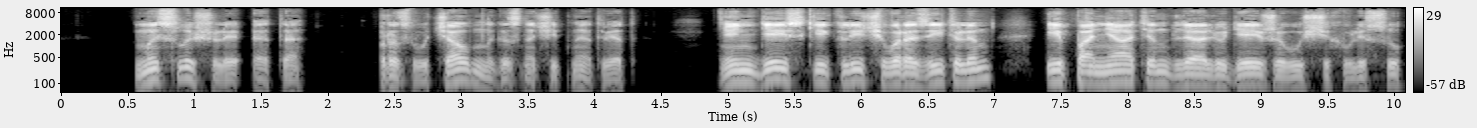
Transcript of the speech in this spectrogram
— Мы слышали это, — прозвучал многозначительный ответ. Индейский клич выразителен и понятен для людей, живущих в лесу.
